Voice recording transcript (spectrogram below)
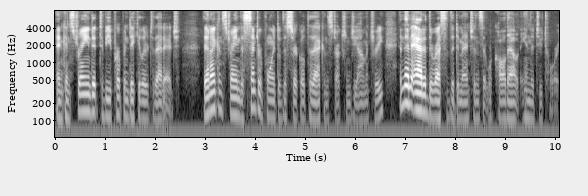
and constrained it to be perpendicular to that edge. Then I constrained the center point of the circle to that construction geometry and then added the rest of the dimensions that were called out in the tutorial.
